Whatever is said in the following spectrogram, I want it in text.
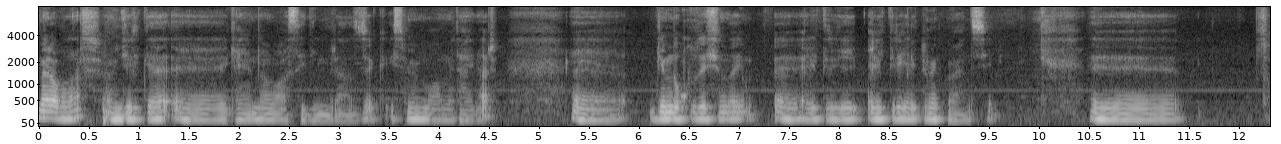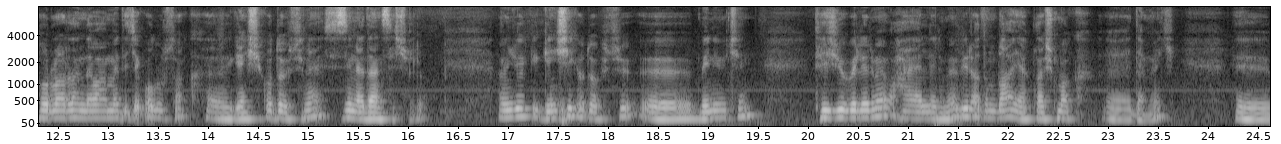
Merhabalar. Öncelikle e, kendimden bahsedeyim birazcık. İsmim Muhammed Haydar. E, 29 yaşındayım. E, elektrik, elektrik elektronik mühendisiyim. E, sorulardan devam edecek olursak, e, gençlik otobüsüne sizi neden seçelim? Öncelikle gençlik otobüsü e, benim için tecrübelerime ve hayallerime bir adım daha yaklaşmak e, demek. E,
